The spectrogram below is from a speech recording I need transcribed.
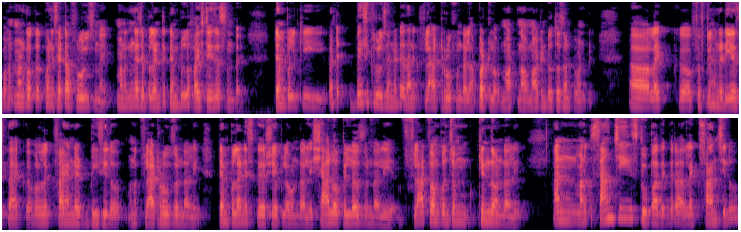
ఒక- మనకు ఒక కొన్ని సెట్ ఆఫ్ రూల్స్ ఉన్నాయి. మనకు ఇంకా చెప్పాలంటే టెంపుల్లో ఫైవ్ స్టేజెస్ ఉంటాయి. టెంపుల్కి అంటే బేసిక్ రూల్స్ ఏంటంటే దానికి ఫ్లాట్ రూఫ్ ఉండాలి. అప్పట్లో not now not in two thousand twenty like fifteen hundred years back like five hundred బీసీలో మనకు ఫ్లాట్ రూఫ్స్ ఉండాలి. టెంపుల్ అనేది స్క్వేర్ షేప్లో ఉండాలి. షాలో పిల్లర్స్ ఉండాలి. ప్లాట్ఫామ్ కొంచెం కింద ఉండాలి. అండ్ మనకు సాంచి స్తూపా దగ్గర లైక్ సాంచిలో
